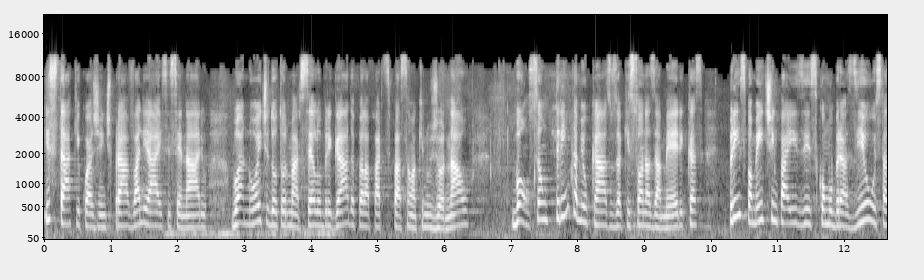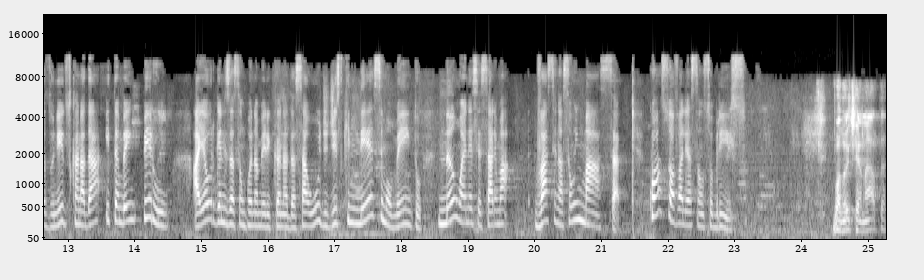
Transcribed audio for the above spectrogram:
está aqui com a gente para avaliar esse cenário. Boa noite, doutor Marcelo. Obrigada pela participação aqui no jornal. Bom, são 30 mil casos aqui só nas Américas principalmente em países como Brasil, Estados Unidos, Canadá e também Peru. Aí a Organização Pan-Americana da Saúde diz que nesse momento não é necessária uma vacinação em massa. Qual a sua avaliação sobre isso? Boa noite, Renata.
